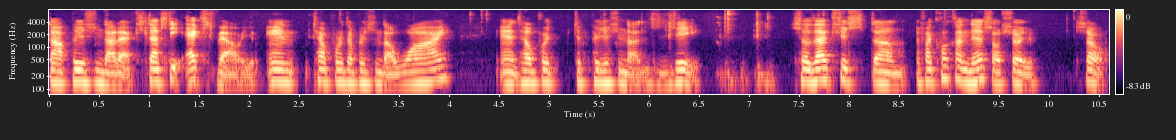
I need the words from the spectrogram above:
dot position dot x. That's the x value, and teleport dot position dot y, and teleport to position z. So that's just um. If I click on this, I'll show you. So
